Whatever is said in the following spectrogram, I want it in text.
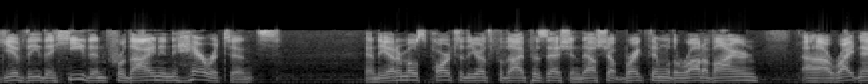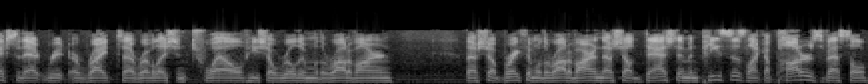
give thee the heathen for thine inheritance, and the uttermost parts of the earth for thy possession. Thou shalt break them with a rod of iron. Uh, right next to that, uh, right uh, Revelation 12, he shall rule them with a rod of iron. Thou shalt break them with a rod of iron. Thou shalt dash them in pieces like a potter's vessel.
